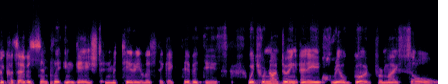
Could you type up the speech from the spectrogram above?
because I was simply engaged in materialistic activities which were not doing any real good for my soul.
